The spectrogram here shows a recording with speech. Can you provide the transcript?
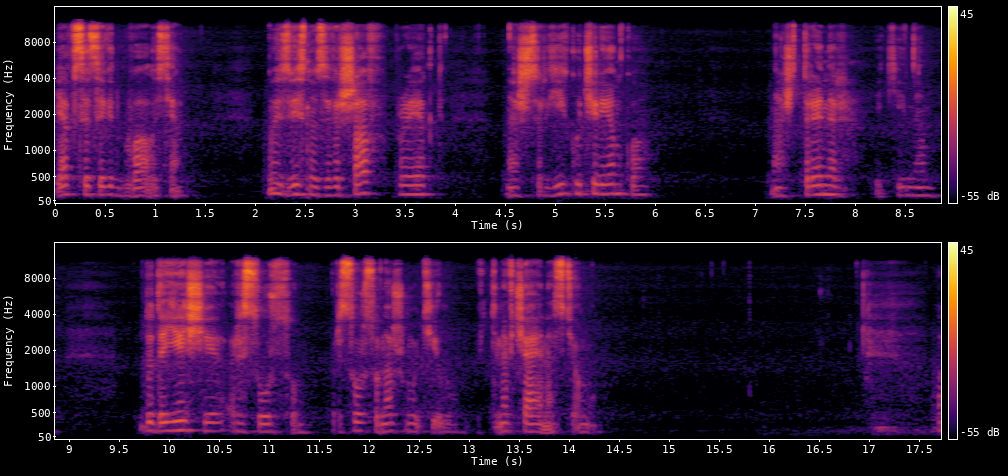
як все це відбувалося. Ну і, звісно, завершав проєкт наш Сергій Кучеренко, наш тренер, який нам додає ще ресурсу, ресурсу нашому тілу, навчає нас цьому. Е,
